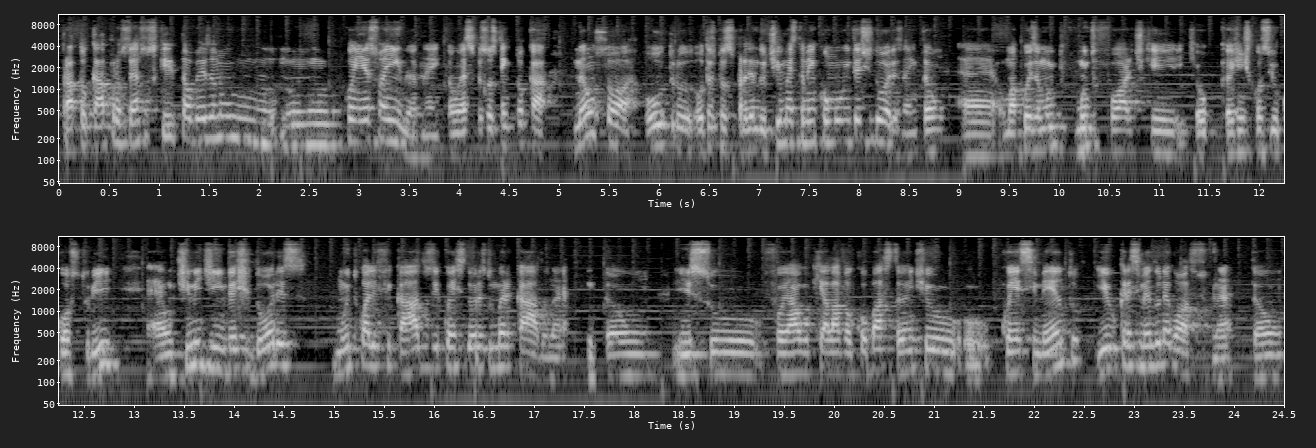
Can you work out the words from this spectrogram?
para tocar processos que talvez eu não, não, conheço ainda, né? Então, essas pessoas têm que tocar não só outro, outras pessoas para dentro do time, mas também como investidores, né? Então, é uma coisa muito, muito forte que, que, eu, que a gente conseguiu construir é um time de investidores muito qualificados e conhecedores do mercado, né? Então, isso foi algo que alavancou bastante o, o conhecimento e o crescimento do negócio, né? Então,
